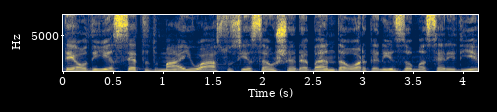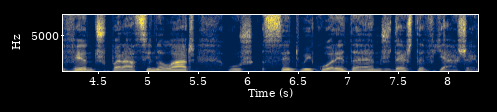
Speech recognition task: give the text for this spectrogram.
Até ao dia 7 de maio, a Associação Charabanda organiza uma série de eventos para assinalar os 140 anos desta viagem.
